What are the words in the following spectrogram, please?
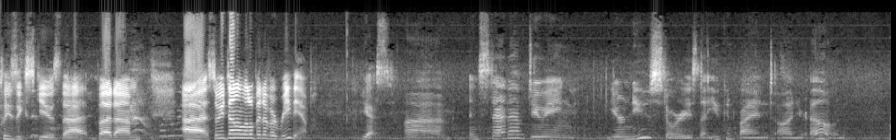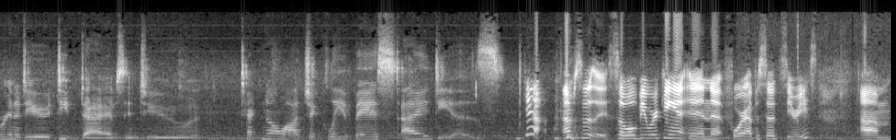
please excuse that. But um, uh, so we've done a little bit of a revamp. Yes. Um, instead of doing your news stories that you can find on your own, we're gonna do deep dives into technologically based ideas. Yeah, absolutely. So we'll be working it in four episode series. Um,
